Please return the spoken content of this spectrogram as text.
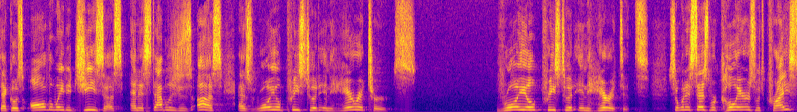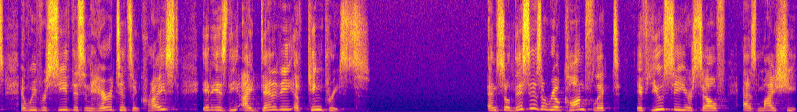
that goes all the way to Jesus and establishes us as royal priesthood inheritors royal priesthood inheritance. So when it says we're co heirs with Christ and we've received this inheritance in Christ, it is the identity of king priests. And so this is a real conflict if you see yourself as my sheep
